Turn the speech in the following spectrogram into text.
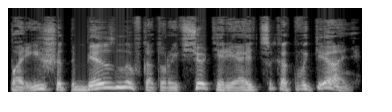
Париж — это бездна, в которой все теряется, как в океане.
